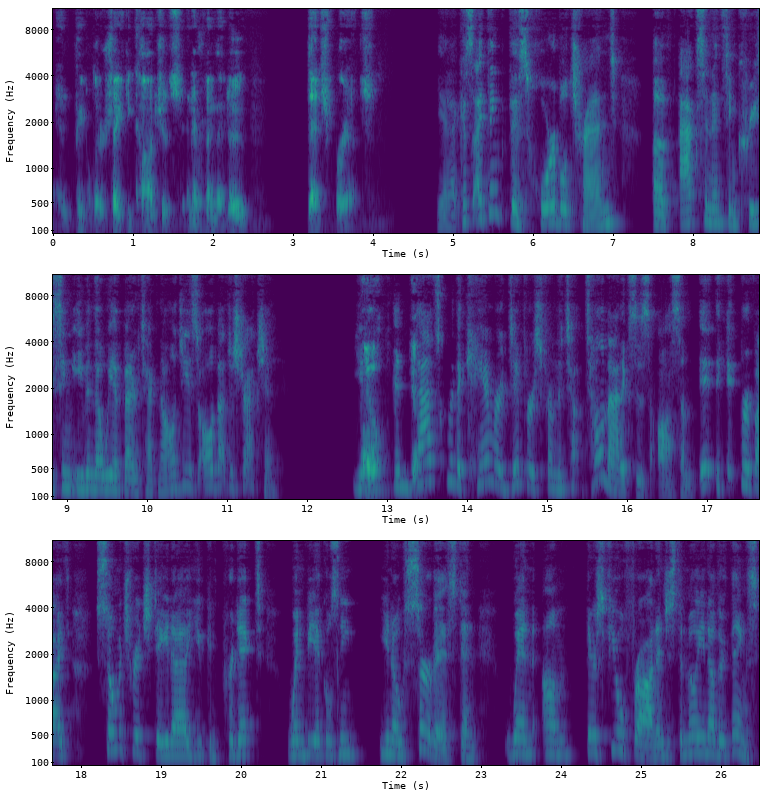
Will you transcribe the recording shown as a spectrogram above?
and people that are safety conscious in everything they do, that spreads. Yeah, because I think this horrible trend of accidents increasing, even though we have better technology, is all about distraction. You know, oh, and yeah. that's where the camera differs from the te- telematics is awesome. It, it provides so much rich data. You can predict when vehicles need, you know, serviced and when um, there's fuel fraud and just a million other things.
